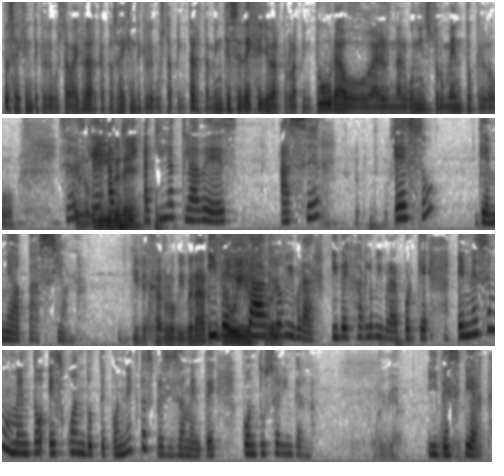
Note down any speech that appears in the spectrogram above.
pues hay gente que le gusta bailar, capaz hay gente que le gusta pintar, también que se deje llevar por la pintura o en algún instrumento que lo, ¿Sabes que qué? Aquí, aquí la clave es hacer eso que me apasiona. Y dejarlo vibrar. Y dejarlo vibrar, y dejarlo vibrar, porque en ese momento es cuando te conectas precisamente con tu ser interno. Muy bien. Y despierta.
